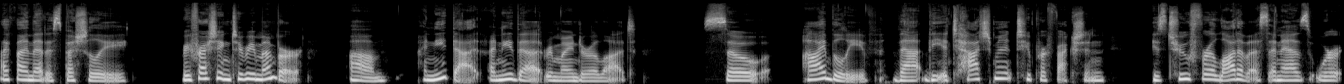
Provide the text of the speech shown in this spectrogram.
I find that especially refreshing to remember. Um, I need that. I need that reminder a lot. So I believe that the attachment to perfection is true for a lot of us. And as we're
